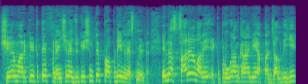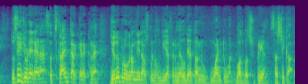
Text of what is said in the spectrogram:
share market ਤੇ ਫਾਈਨੈਂਸ਼ੀਅਲ ਐਜੂਕੇਸ਼ਨ ਤੇ ਪ੍ਰਾਪਰਟੀ ਇਨਵੈਸਟਮੈਂਟ ਇਹਨਾਂ ਸਾਰਿਆਂ ਬਾਰੇ ਇੱਕ ਪ੍ਰੋਗਰਾਮ ਪ੍ਰੋਗਰਾਮ ਕਰਾਂਗੇ, ਆਪਾਂ ਜਲਦੀ ਹੀ ਤੁਸੀਂ ਜੁੜੇ ਰਹਿਣਾ ਸਬਸਕ੍ਰਾਈਬ ਕਰਕੇ ਰੱਖਣਾ। ਜਦੋਂ ਪ੍ਰੋਗਰਾਮ ਦੀ ਅਨਾਉਂਸਮੈਂਟ ਹੁੰਦੀ ਹੈ ਫਿਰ ਮਿਲਦੇ ਆ ਤੁਹਾਨੂੰ 1 ਟੂ 1 ਬਹੁਤ ਬਹੁਤ ਸ਼ੁਕਰੀਆ, ਸਤਿ ਸ਼੍ਰੀ ਅਕਾਲ।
